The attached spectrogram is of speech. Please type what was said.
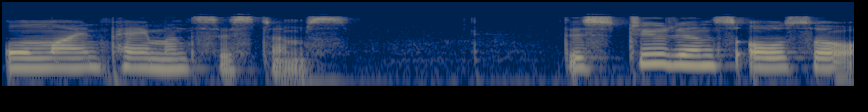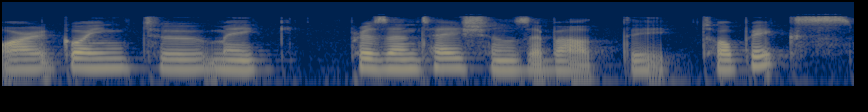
online payment systems. The students also are going to make presentations about the topics.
